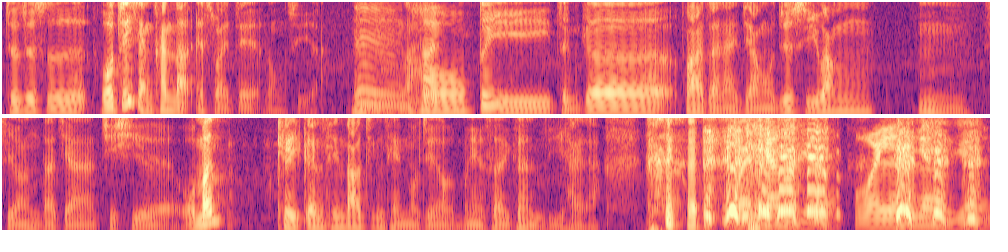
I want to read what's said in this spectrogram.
这就是我最想看到 SYJ 的东西啊。嗯然后对于整个发展来讲，我就希望，嗯，希望大家继续的，我们可以更新到今天，我觉得我们也算一个很厉害的，我也这样子觉得，我也是这样子觉得。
